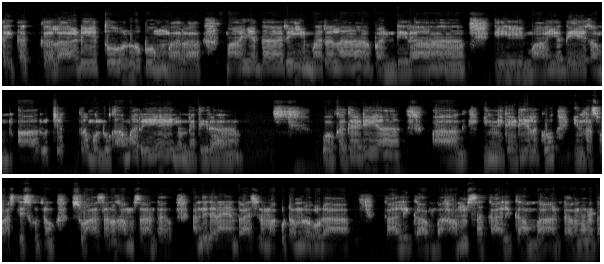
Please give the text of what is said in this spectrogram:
తైతక్కలాడే తోలు బొమ్మరా మాయదారి మరలా బండిరా. ఈ మాయ దేహం ఆరు చక్రములు అమరేయున్నదిరా ఒక గడియ ఆ ఇన్ని గడియలకు ఇంత శ్వాస తీసుకుంటాం శ్వాసను హంస అంటారు. అందుకని ఆయన రాసిన మకుటంలో కూడా కాళికాంబ హంస కాళికాంబ అంటారు అనమాట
